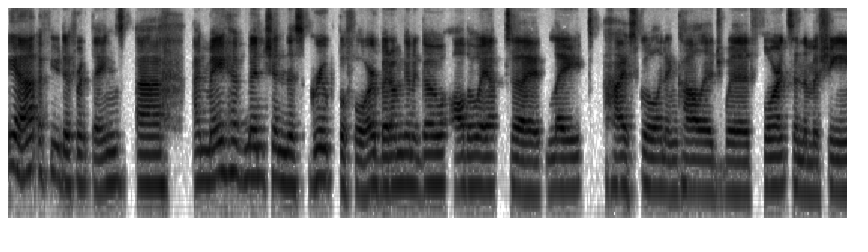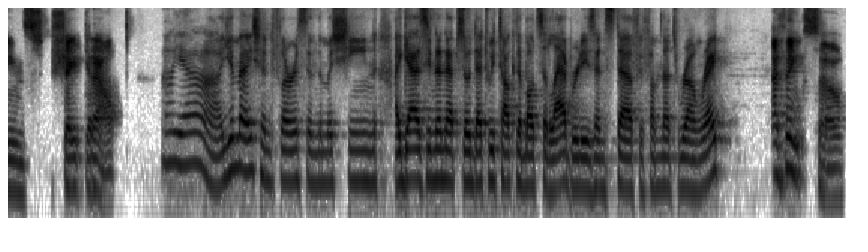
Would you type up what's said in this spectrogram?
yeah, a few different things. Uh, I may have mentioned this group before, but I'm going to go all the way up to late high school and in college with Florence and the Machines Shake It Out. Oh, yeah, you mentioned Florence and the Machine, I guess, in an episode that we talked about celebrities and stuff, if I'm not wrong, right? I think so.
